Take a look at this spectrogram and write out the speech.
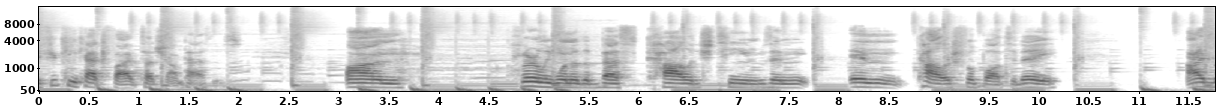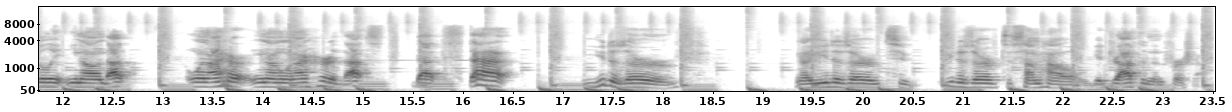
if you can catch five touchdown passes on clearly one of the best college teams in in college football today, I believe you know that when I heard you know when I heard that that stat, you deserve you know you deserve to you deserve to somehow get drafted in the first round.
